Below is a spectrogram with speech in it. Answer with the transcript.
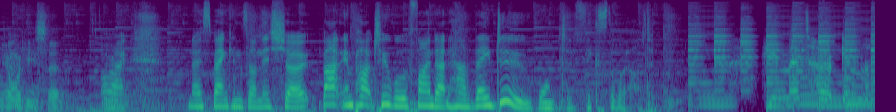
Yeah, what he said. All right. No spankings on this show, but in part two, we'll find out how they do want to fix the world. He met her in the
